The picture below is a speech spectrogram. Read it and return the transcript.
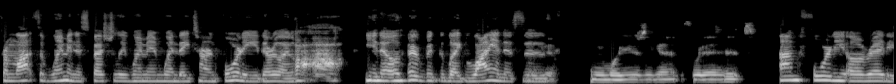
from lots of women, especially women when they turn 40, they're like, ah, you know, they're like lionesses. How many more years got before that hits? I'm 40 already.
